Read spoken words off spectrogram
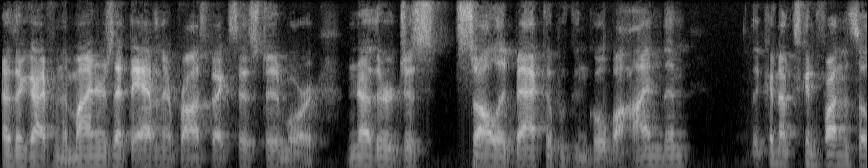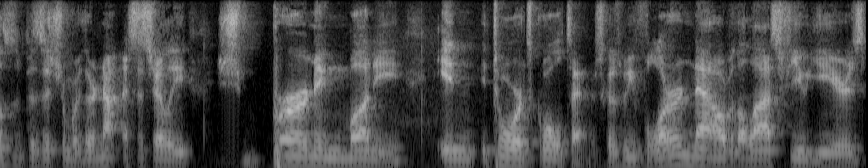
another guy from the minors that they have in their prospect system or another just solid backup who can go behind them, the Canucks can find themselves in a position where they're not necessarily burning money in towards goaltenders because we've learned now over the last few years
